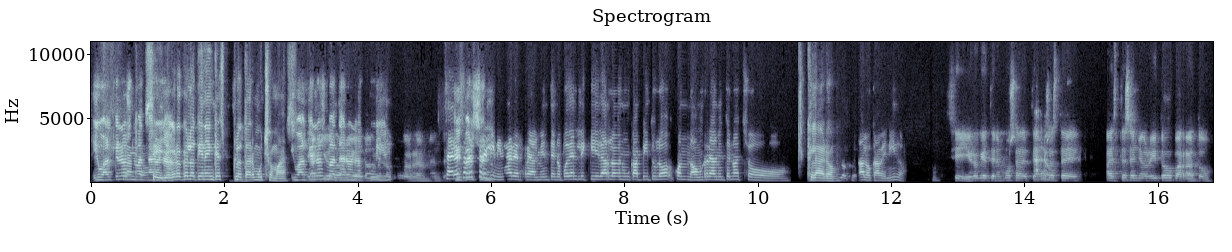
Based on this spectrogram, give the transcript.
Igual que nos Claro. mataron. Sí, yo a- creo que lo tienen que explotar mucho más. Igual que Ya, nos mataron también- a realmente. O sea, ¿Qué eran los preliminares realmente. No pueden liquidarlo en un capítulo cuando aún realmente no ha hecho Claro. a lo que ha venido. Sí, yo creo que tenemos, a, tenemos Claro. a, este, a este señorito para rato.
